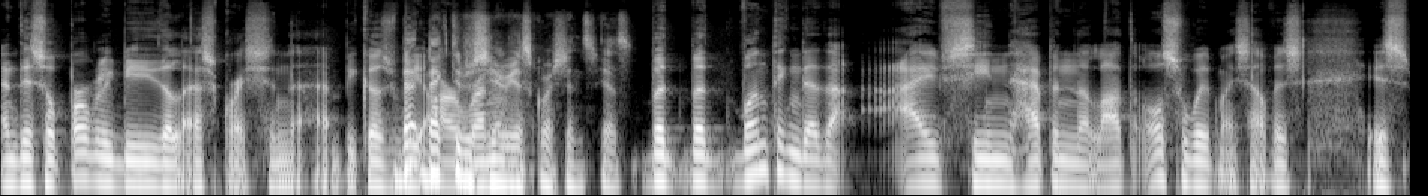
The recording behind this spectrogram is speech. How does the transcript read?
And this will probably be the last question uh, because we back, back are to the running... serious questions. Yes, but but one thing that I've seen happen a lot also with myself is is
